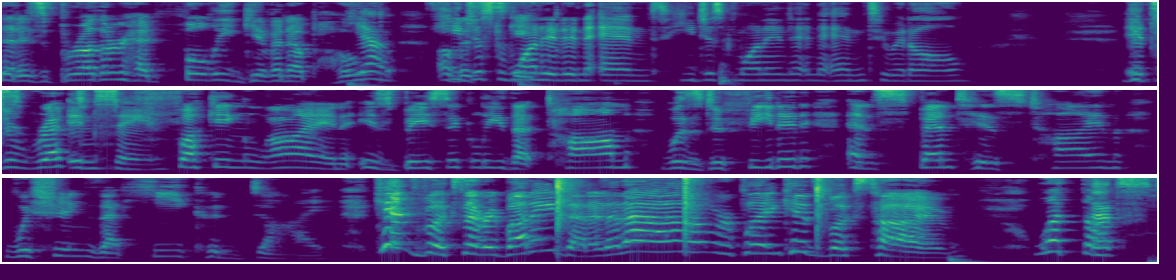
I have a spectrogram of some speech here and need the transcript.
that his brother had fully given up hope. Yeah, he just escape. wanted an end. He just wanted an end to it all. The It's direct insane. fucking line is basically that Tom was defeated and spent his time wishing that he could die. Kids books, everybody! Da da da da! We're playing kids books time. What the That's-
